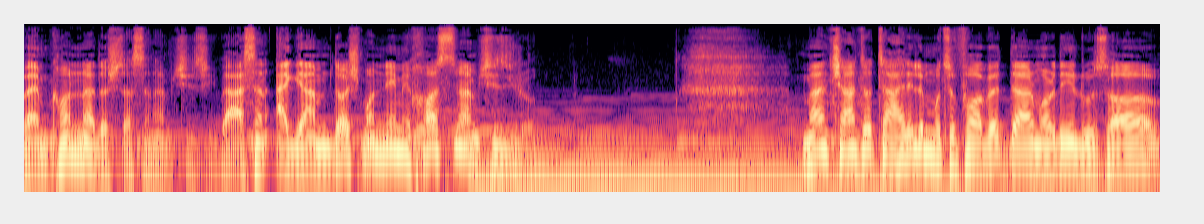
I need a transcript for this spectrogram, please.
و امکان نداشت اصلا هم چیزی. و اصلا اگه هم داشت ما نمی‌خواستیم هم چیزی رو. من چند تا تحلیل متفاوت در مورد این روزها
